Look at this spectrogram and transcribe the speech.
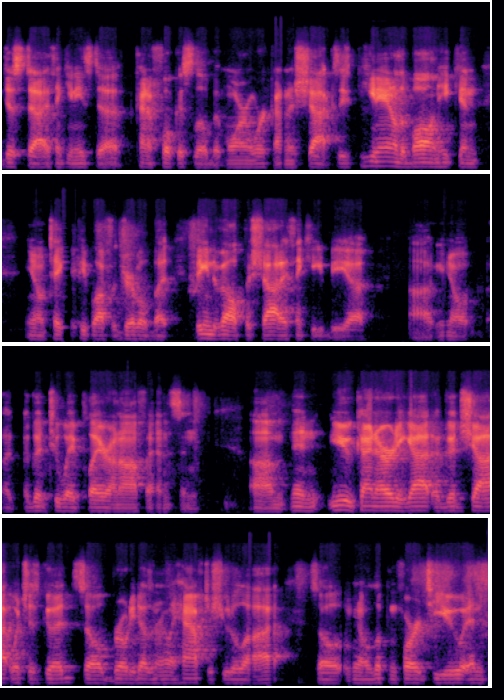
just uh, I think he needs to kind of focus a little bit more and work on his shot because he, can handle the ball and he can you know take people off the dribble. But if he can develop a shot, I think he'd be a uh, you know a, a good two way player on offense and um, and you kind of already got a good shot, which is good. So Brody doesn't really have to shoot a lot. So you know, looking forward to you and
